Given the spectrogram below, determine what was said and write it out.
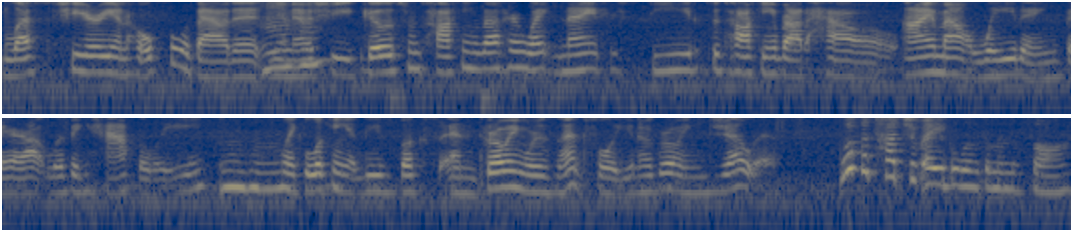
less cheery and hopeful about it. You know, Mhm. she goes from talking about her white knight, her steed, to talking about how I'm out waiting, they're out living happily. hmm Like looking at these books and growing resentful, you know, growing jealous. With a touch of ableism in the song.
